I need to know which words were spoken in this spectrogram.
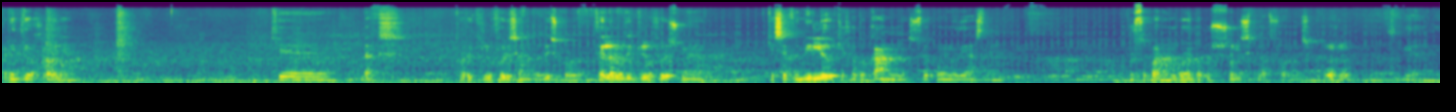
πριν δύο χρόνια. Και εντάξει, τώρα κυκλοφορήσαμε το δίσκο. Θέλαμε να το κυκλοφορήσουμε και σε βινίλιο και θα το κάνουμε στο επόμενο διάστημα. Προς το παρόν μπορεί να το ακούσει σε όλες τις πλατφόρμες που Μμμ. στη διαδικασία.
